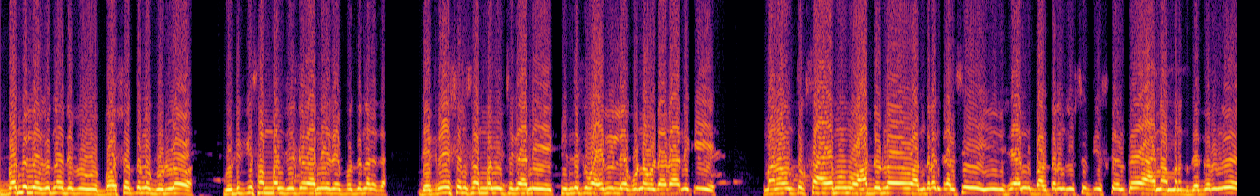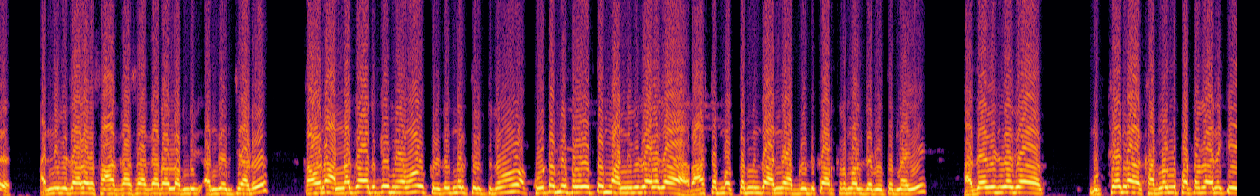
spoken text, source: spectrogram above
ఇబ్బంది లేకుండా రేపు భవిష్యత్తులో గుడిలో గుడికి సంబంధించి కానీ రేపు పొద్దున డెకరేషన్ సంబంధించి కానీ కిందకి వైర్లు లేకుండా ఉండడానికి మన వంతు సాయము వార్డులో అందరం కలిసి ఈ విషయాన్ని భద్రం చూసి తీసుకెళ్తే ఆయన మనకు దగ్గర అన్ని విధాలుగా సహకార సహకారాలు అంది- అందించాడు. కావున అన్నగారికి మేము కృతజ్ఞతలు తెలుపుతున్నాము. కూటమి ప్రభుత్వం అన్ని విధాలుగా రాష్ట్రం మొత్తం మీద అన్ని అభివృద్ధి కార్యక్రమాలు జరుగుతున్నాయి. అదే విధంగా ముఖ్యంగా కర్నూలు పట్టడానికి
